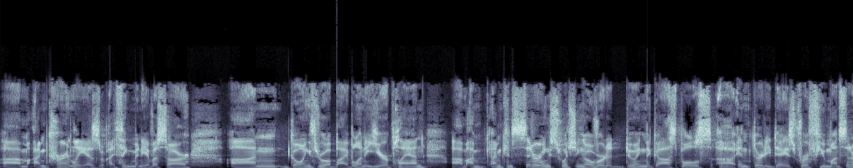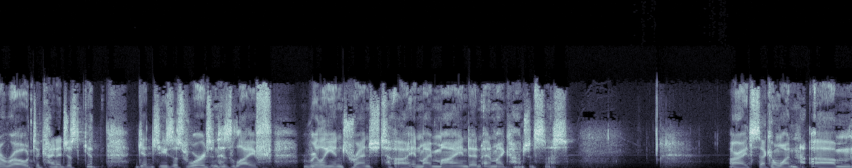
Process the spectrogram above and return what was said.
Um, I'm currently, as I think many of us are, on going through a Bible in a year plan. Um, I'm, I'm, considering switching over to doing the gospels uh, in 30 days for a few months in a row to kind of just get get Jesus' words and his life really entrenched uh, in my mind and, and my consciousness. All right, second one. Um,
